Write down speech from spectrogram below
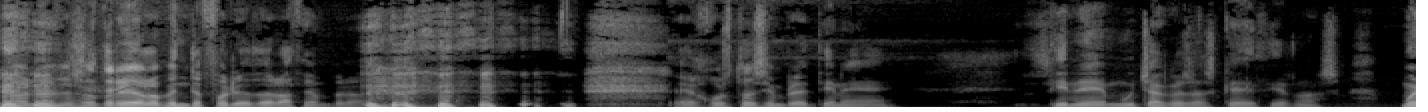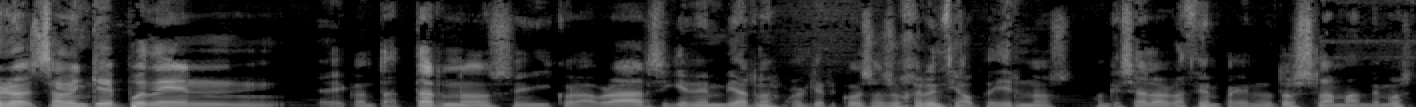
No, no, os he traído los 20 folios de oración, pero eh, justo siempre tiene, tiene muchas cosas que decirnos. Bueno, saben que pueden eh, contactarnos y colaborar si quieren enviarnos cualquier cosa, sugerencia o pedirnos, aunque sea la oración para que nosotros se la mandemos,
